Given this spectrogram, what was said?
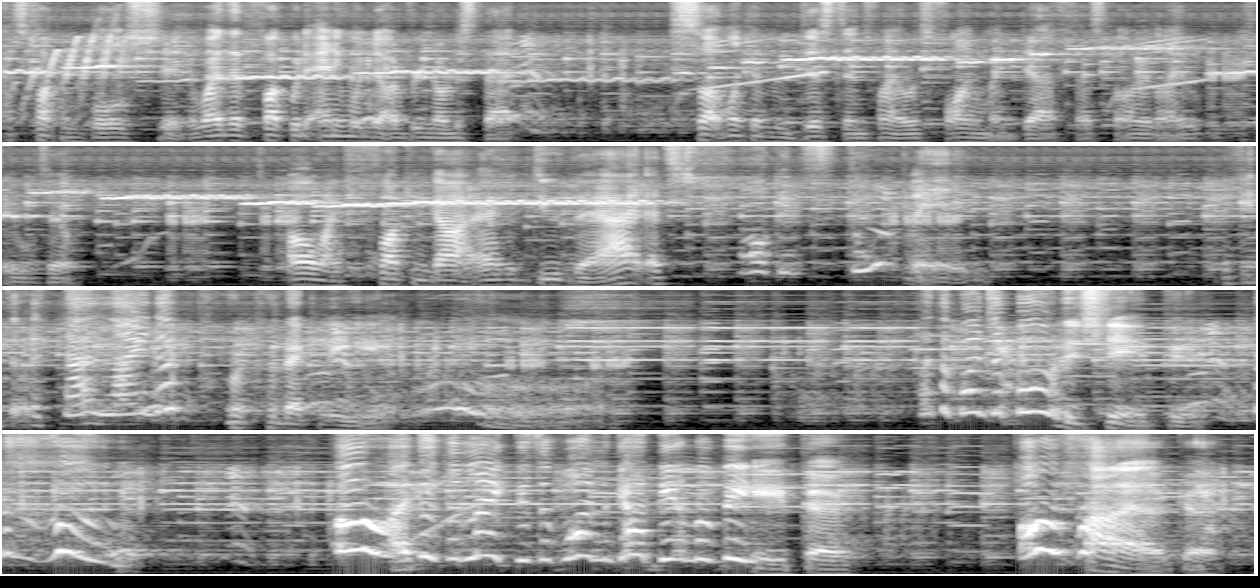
That's fucking bullshit. Why the fuck would anyone ever notice that? I saw it like in the distance when I was falling my death. That's the only reason I was able to. Oh my fucking god, I have to do that? That's fucking stupid. If you don't, it's not lined up correctly. Oh. What a bunch of bullshit. Oh, oh I don't like this one goddamn bit. Oh fuck.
